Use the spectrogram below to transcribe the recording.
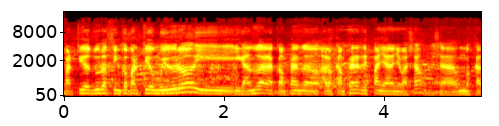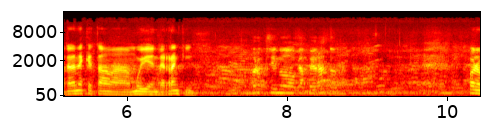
Partidos duros, cinco partidos muy duros y, ganando a los, campeones, a los campeones de España el año pasado. O sea, unos catalanes que estaban muy bien de ranking. ¿Próximo campeonato? Bueno,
